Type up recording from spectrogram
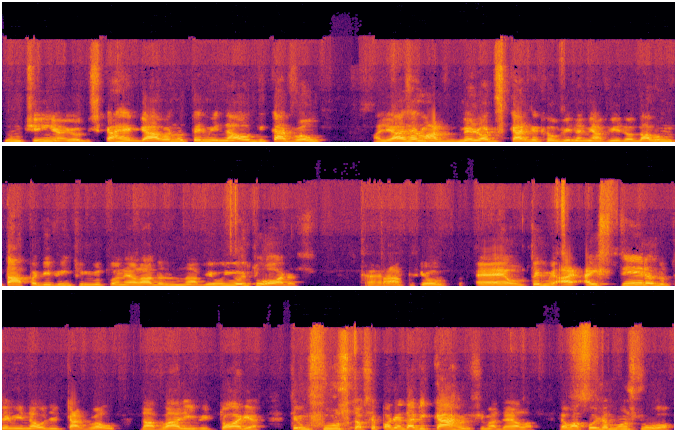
Não tinha. Eu descarregava no terminal de carvão. Aliás, era a melhor descarga que eu vi na minha vida. Eu dava um tapa de 20 mil toneladas no navio em oito horas. Tá? Porque eu, é, o termi, a, a, esteira do terminal de carvão da Vale em Vitória tem um Fusca, você pode andar de carro em cima dela. É uma coisa monstruosa,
